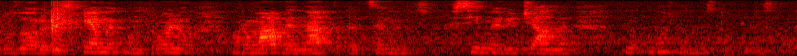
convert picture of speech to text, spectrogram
прозорої схеми контролю громади над цими всіми речами. Ну, можна наступний слайд?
